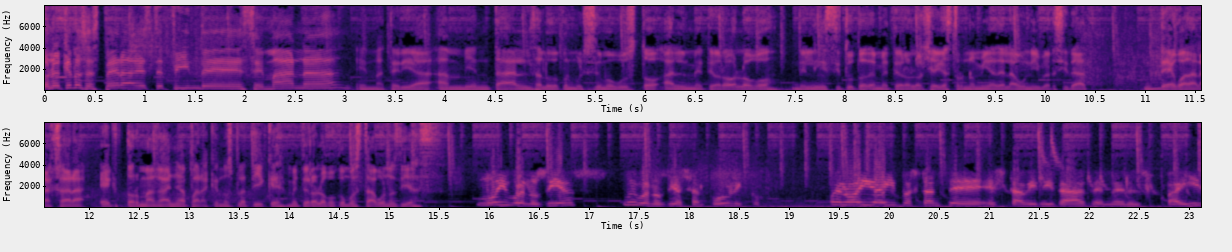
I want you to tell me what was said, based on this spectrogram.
Bueno, ¿qué nos espera este fin de semana en materia ambiental? Saludo con muchísimo gusto al meteorólogo del Instituto de Meteorología y Astronomía de la Universidad de Guadalajara, Héctor Magaña, para que nos platique. Meteorólogo, ¿cómo está? Buenos días. Muy buenos días, muy buenos días al público. Bueno, hoy hay bastante estabilidad en el país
